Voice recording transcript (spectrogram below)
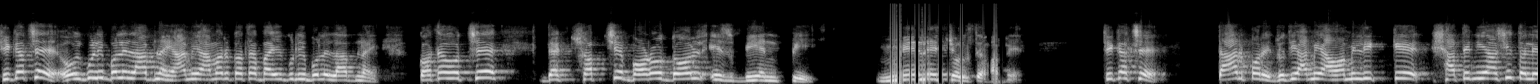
ঠিক আছে? ওইগুলি বলে লাভ নাই। আমি আমার কথা বা এগুলি বলে লাভ নাই। কথা হচ্ছে দ্যাট সবচেয়ে বড় দল ইজ বিএনপি মেনে চলতে হবে। ঠিক আছে? তারপরে যদি আমি আওয়ামী লীগকে সাথে নিয়ে আসি, তাহলে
